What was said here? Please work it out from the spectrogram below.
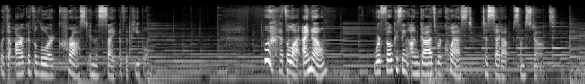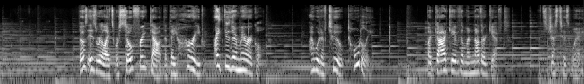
with the ark of the Lord crossed in the sight of the people. Whew, that's a lot, I know. We're focusing on God's request to set up some stones. Those Israelites were so freaked out that they hurried right through their miracle. I would have too, totally. But God gave them another gift. That's just His way.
